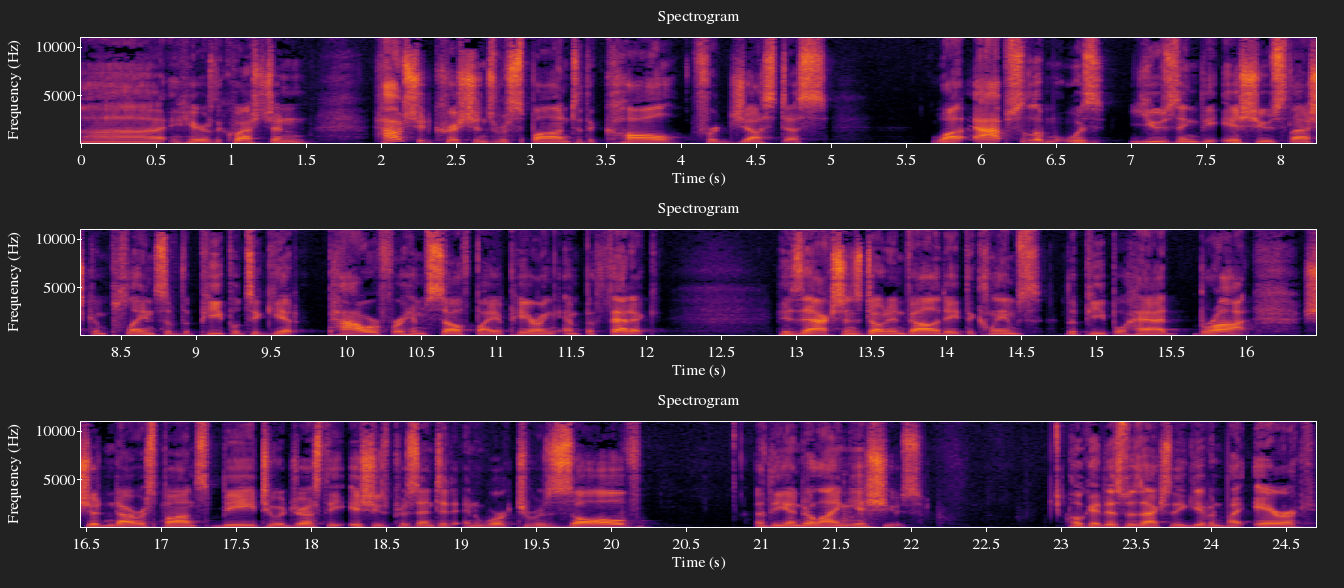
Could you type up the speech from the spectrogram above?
Uh, here's the question how should Christians respond to the call for justice? While Absalom was using the issues slash complaints of the people to get power for himself by appearing empathetic, his actions don't invalidate the claims the people had brought. Shouldn't our response be to address the issues presented and work to resolve the underlying issues? Okay, this was actually given by Eric,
